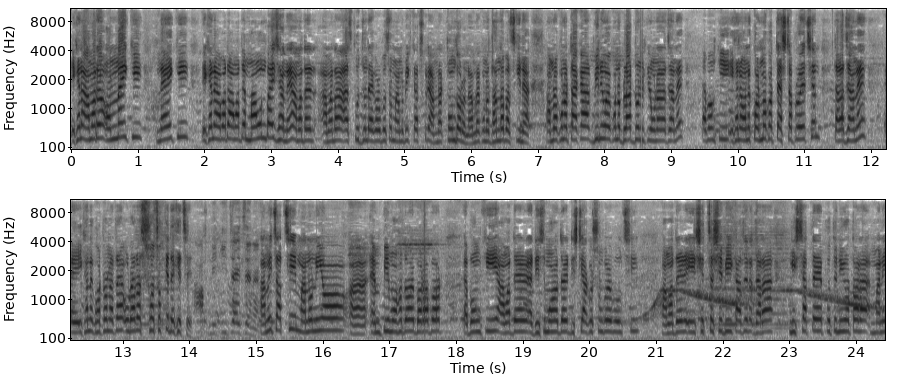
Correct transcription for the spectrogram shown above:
এখানে আমাদের অন্যায় কি ন্যায় কি? এখানে আমাদের আমাদের মামুন ভাই জানে আমাদের আমরা আজ পর্যন্ত এগারো বছর মানবিক কাজ করি আমরা কোন ধরনের আমরা কোনো ধান্দাবাজ কিনা আমরা কোনো টাকার বিনিময়ে কোনো ব্লাড ডোনেট কিনা ওনারা জানে? এবং কি এখানে অনেক কর্মকর্তা স্টাফ রয়েছেন তারা জানে এখানে ঘটনাটা ওনারা স্বচক্ষে দেখেছে। আপনি কি চাইছেন আমি চাচ্ছি মাননীয় এমপি মহোদয় বরাবর এবং কি আমাদের ডিসি মহোদয়ের দৃষ্টি আকর্ষণ করে বলছি আমাদের এই স্বেচ্ছাসেবী কাজের যারা নিঃস্বার্থে প্রতিনিয়তরা মানে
